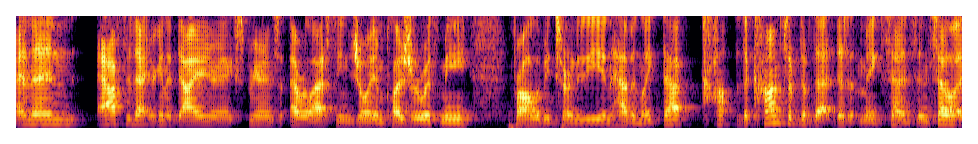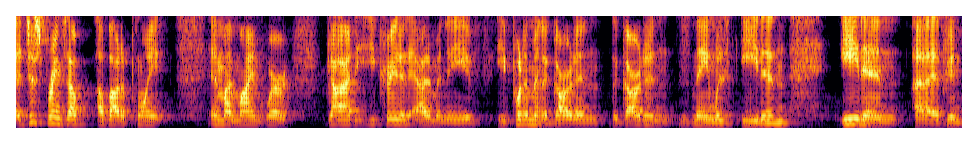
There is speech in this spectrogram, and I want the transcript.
and then after that you're going to die and you're going to experience everlasting joy and pleasure with me for all of eternity in heaven. Like that the concept of that doesn't make sense. And so it just brings up about a point in my mind where God he created Adam and Eve. He put them in a garden. The garden's name was Eden Eden, uh, if you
